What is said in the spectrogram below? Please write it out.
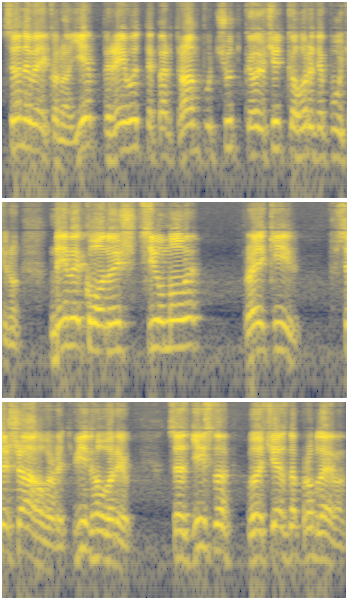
Це не виконано. Є привод тепер Трампу чітко, чітко говорити Путіну. Не виконуєш ці умови, про які США говорять. Він говорив. Це дійсно величезна проблема.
